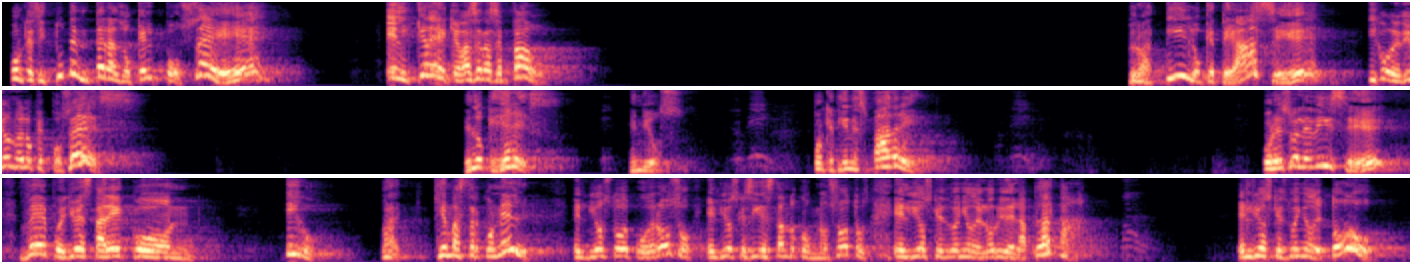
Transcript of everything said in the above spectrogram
Porque si tú te enteras lo que él posee, él cree que va a ser aceptado. Pero a ti lo que te hace, hijo de Dios, no es lo que posees. Es lo que eres en Dios. Porque tienes padre. Por eso le dice, ve, pues yo estaré contigo. Ahora, ¿Quién va a estar con él? El Dios Todopoderoso, el Dios que sigue estando con nosotros, el Dios que es dueño del oro y de la plata, el Dios que es dueño de todo.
